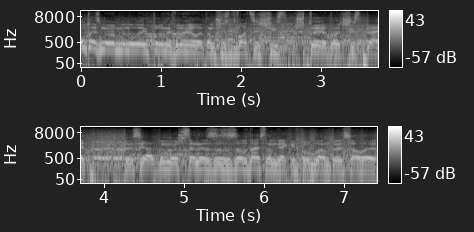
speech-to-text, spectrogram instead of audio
Ну, тобто ми в минулих турних виграли там щось 26-4, 26-5. Тобто я думаю, що це не завдасть нам ніяких проблем. Тобто, але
